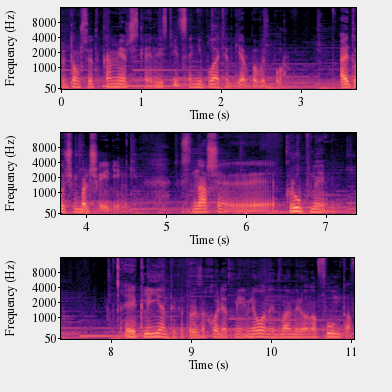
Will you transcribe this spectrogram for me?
при том, что это коммерческая инвестиция, не платит гербовый сбор. А это очень большие деньги. То есть наши э, крупные э, клиенты, которые заходят в миллионы, 2 миллиона фунтов,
